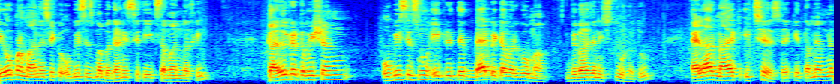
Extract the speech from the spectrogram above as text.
તેઓ પણ માને છે કે ઓબીસીઝમાં બધાની સ્થિતિ એક સમાન નથી. કાલેલકર કમિશન ઓબીસીઝનું એક રીતે બે પેટા વર્ગોમાં વિભાજન ઈચ્છતું હતું. એલ આર નાયક ઈચ્છે છે કે તમે એમને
